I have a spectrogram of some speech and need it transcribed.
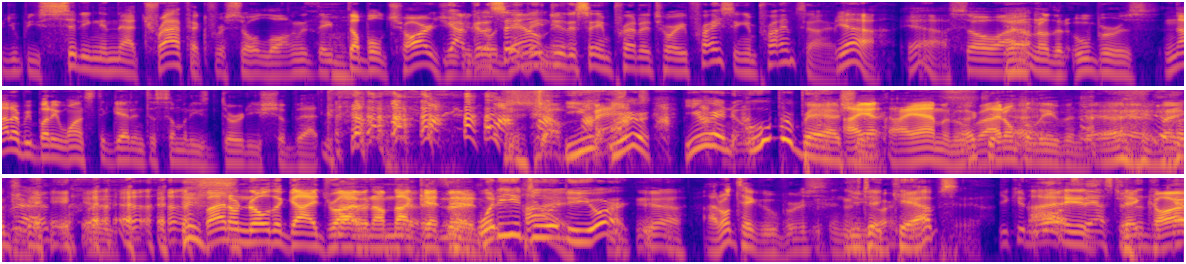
you'd be sitting in that traffic for so long that they double charge you. yeah, I'm going go to say they down do there. the same predatory pricing in prime time. Yeah, yeah. So I Yeah. don't know that Uber is. Not everybody wants to get into somebody's dirty Chevette. You, you're you're an Uber basher. I, I am an Uber. I don't believe in it. okay. if I don't know the guy driving, I'm not getting in. what do you do Hi. in New York? Yeah. I don't take Ubers. In You New take York. cabs? You can walk I faster take than car the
